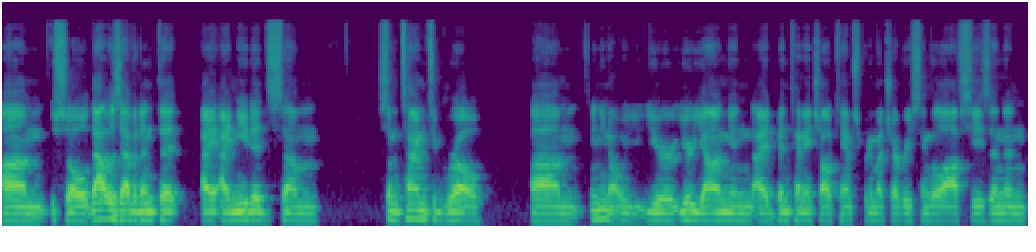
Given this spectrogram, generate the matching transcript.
Um, so that was evident that I, I, needed some some time to grow. Um, and you know, you're you're young, and I had been to NHL camps pretty much every single off season. And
